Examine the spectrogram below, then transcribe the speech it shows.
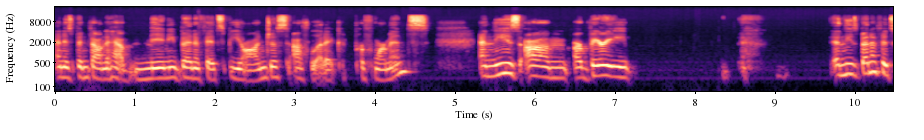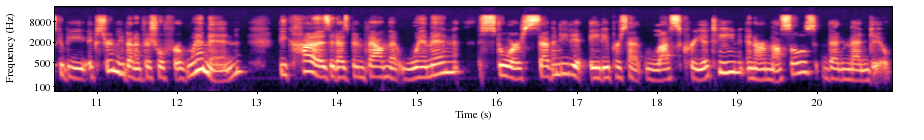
and has been found to have many benefits beyond just athletic performance. And these um, are very and these benefits could be extremely beneficial for women because it has been found that women store 70 to 80% less creatine in our muscles than men do.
